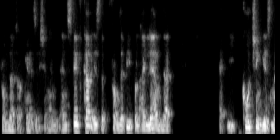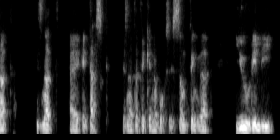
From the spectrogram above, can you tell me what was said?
from that organization. And and Steve Kerr is the from the people I learned that uh, coaching is not is not a, a task. It's not a tick in a box. It's something that you really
